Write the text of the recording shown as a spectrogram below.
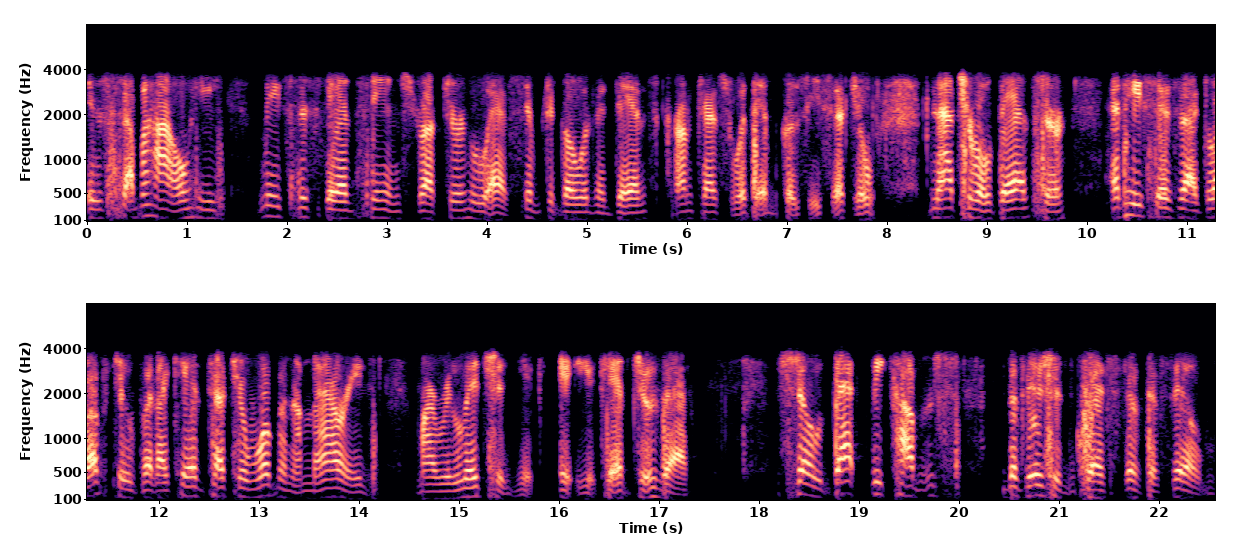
is somehow he meets this dancing instructor who asks him to go in a dance contest with him because he's such a natural dancer. And he says, I'd love to, but I can't touch a woman. I'm married. My religion, you, you can't do that. So that becomes the vision quest of the film.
